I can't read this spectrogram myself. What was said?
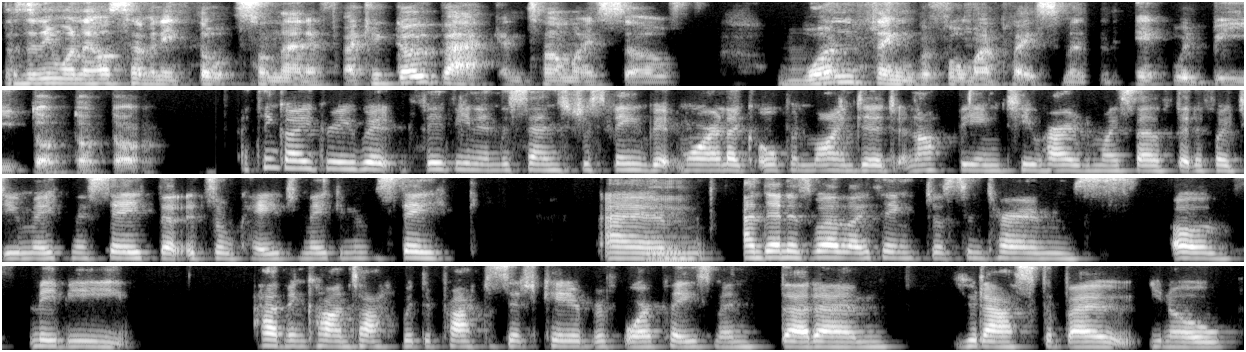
Does anyone else have any thoughts on that? If I could go back and tell myself one thing before my placement, it would be dot dot dot. I think I agree with Vivian in the sense just being a bit more like open minded and not being too hard on myself. That if I do make a mistake, that it's okay to make a mistake. Um, mm. And then as well, I think just in terms of maybe having contact with the practice educator before placement, that um, you would ask about, you know,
